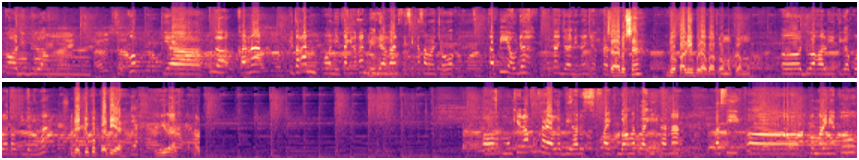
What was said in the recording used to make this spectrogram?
kalau dibilang cukup ya enggak. Karena kita kan wanita kita kan beda kan fisiknya sama cowok. Tapi ya udah kita jalanin aja. Kayak, Seharusnya dua kali berapa kalau menurut kamu? eh, dua kali 30 atau 35 Sudah cukup berarti ya? ya. Mira, Oh, mungkin aku kayak lebih harus fight banget lagi karena pasti eh, pemainnya tuh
